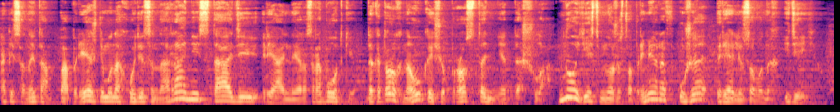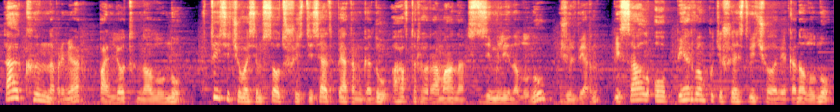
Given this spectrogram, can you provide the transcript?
описанные там, по-прежнему находятся на ранней стадии реальной разработки, до которых наука еще просто не дошла. Но есть множество примеров уже реализованных идей. Так, например, полет на Луну. В 1865 году автор романа «С Земли на Луну» Жюль Верн писал о первом путешествии человека на Луну.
